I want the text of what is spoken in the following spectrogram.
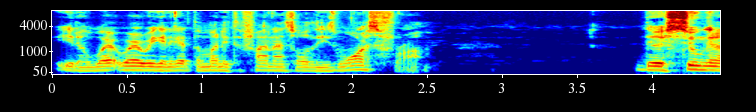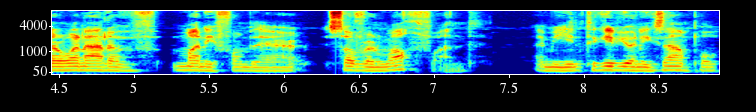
you know where, where are we going to get the money to finance all these wars from. They're soon going to run out of money from their sovereign wealth fund. I mean, to give you an example,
